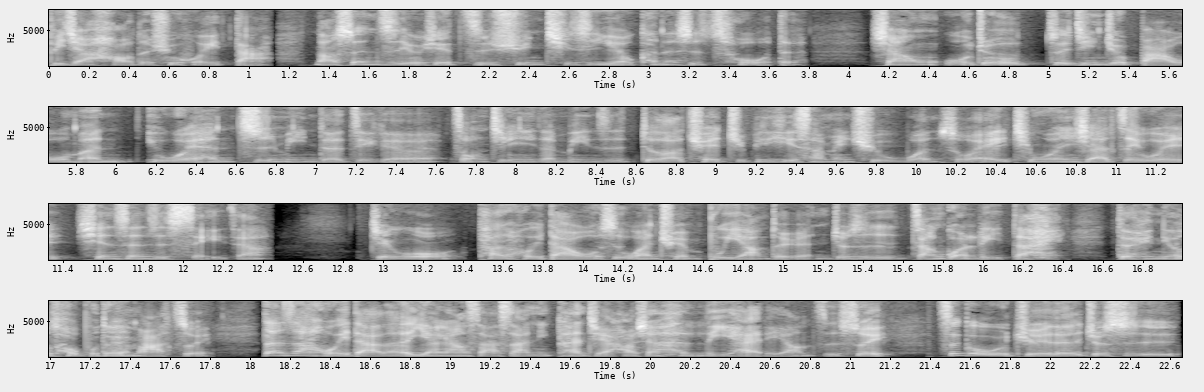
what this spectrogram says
比较好的去回答，然后甚至有些资讯其实也有可能是错的。像我就最近就把我们一位很知名的这个总经理的名字丢到 ChatGPT 上面去问说，哎，请问一下这位先生是谁？这样，结果他的回答我是完全不一样的人，就是张冠李戴，对，牛头不对马嘴，但是他回答的洋洋洒洒，你看起来好像很厉害的样子。所以这个我觉得就是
